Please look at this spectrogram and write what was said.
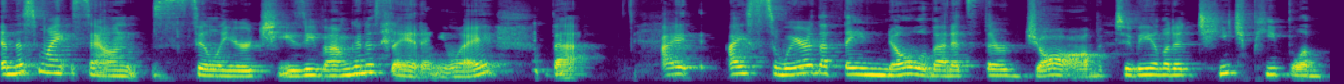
and this might sound silly or cheesy, but I'm going to say it anyway. That I I swear that they know that it's their job to be able to teach people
